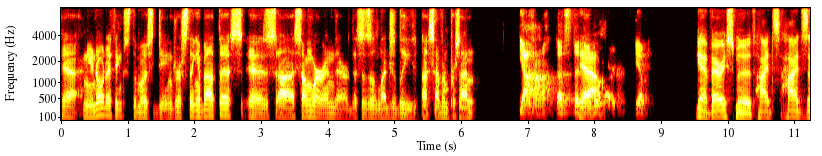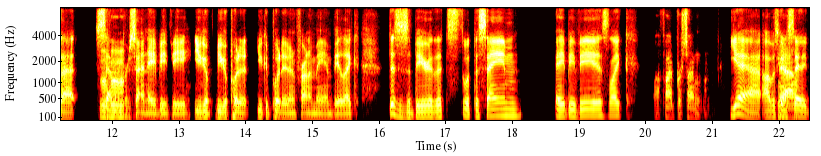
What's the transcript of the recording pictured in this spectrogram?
Yeah, and you know what I think is the most dangerous thing about this is uh, somewhere in there. This is allegedly a seven percent. Yeah, that's the yeah. double part. Yep. Yeah, very smooth. Hides hides that 7 mm-hmm. percent ABV. You could you could put it you could put it in front of me and be like, this is a beer that's with the same ABV as like five percent. Yeah, I was gonna yeah. say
